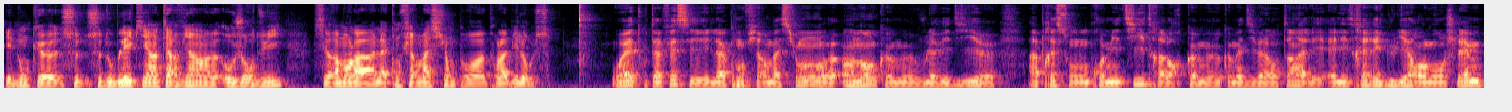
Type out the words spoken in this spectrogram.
Et donc, ce, doublé qui intervient aujourd'hui, c'est vraiment la, confirmation pour, euh, pour la Biélorusse. Ouais, tout à fait, c'est la confirmation. Euh, un an, comme euh, vous l'avez dit, après son premier titre. Alors, comme, comme a dit Valentin, elle est, elle est très régulière en Grand Chelem,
